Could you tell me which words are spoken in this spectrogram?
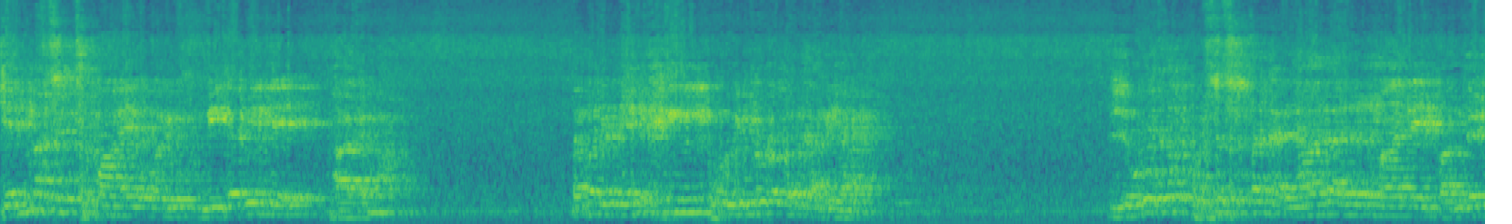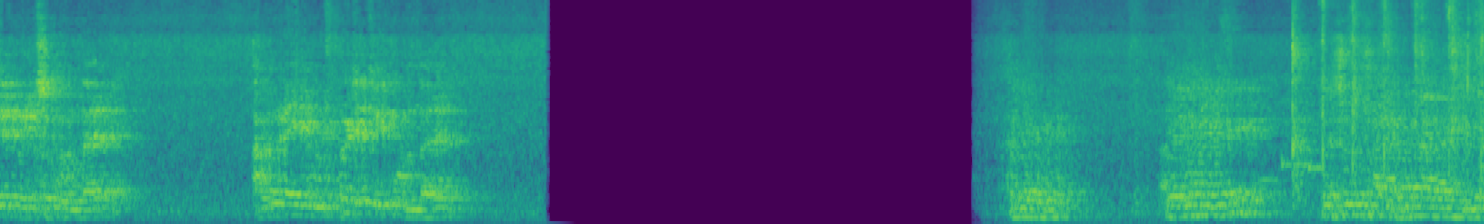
ജന്മസിദ്ധമായ ഒരു മികവിന്റെ ప్రశంస అభిమానాన్ని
